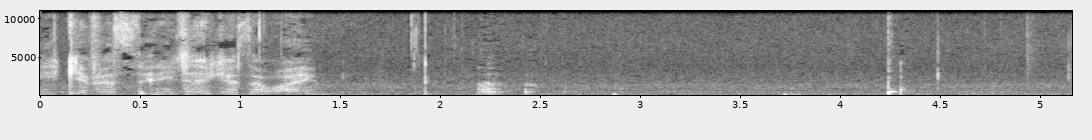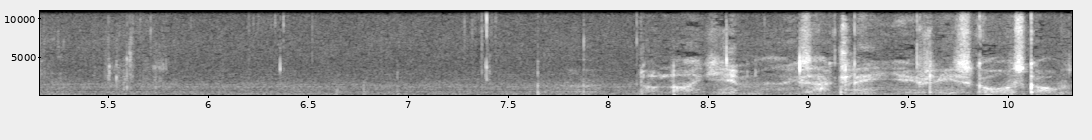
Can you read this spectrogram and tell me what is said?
He giveth and he taketh away. Not like him, exactly. Usually he scores goals.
